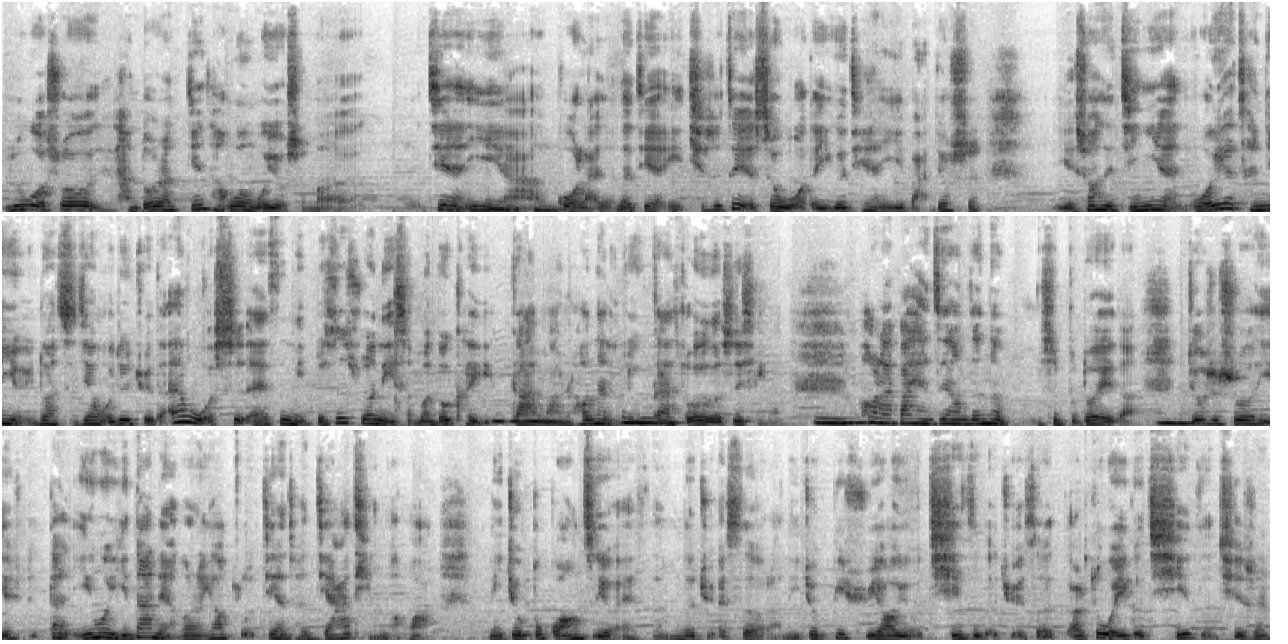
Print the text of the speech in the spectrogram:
如果说很多人经常问我有什么建议啊，过来人的建议，其实这也是我的一个建议吧，就是也算是经验。我也曾经有一段时间，我就觉得，哎，我是 S，你不是说你什么都可以干嘛，然后那你就干所有的事情啊。嗯后来发现这样真的是不对的，嗯就是说也，但因为一旦两个人要组建成家庭的话，你就不光只有 S M 的角色了，你就必须要有妻子的角色。而作为一个妻子，其实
